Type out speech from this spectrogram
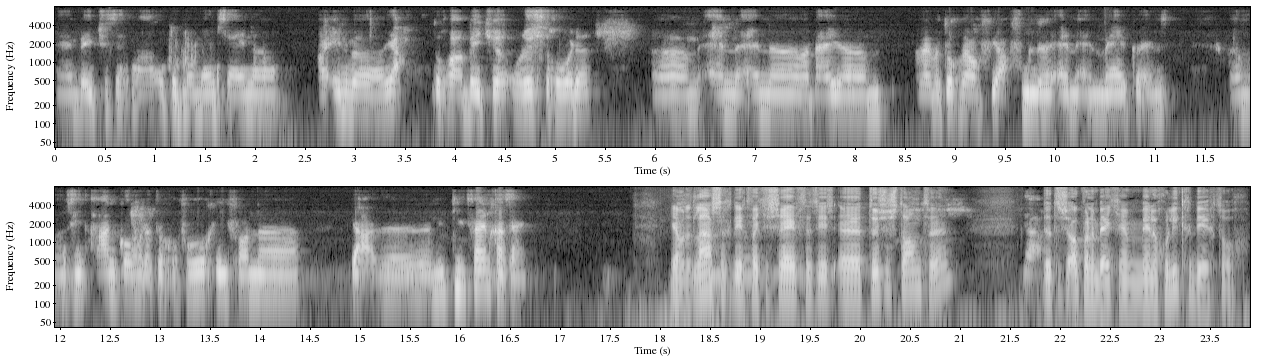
een beetje zeg maar, op het moment zijn waarin we ja, toch wel een beetje onrustig worden. Um, en en waarbij, um, waarbij we toch wel ja, voelen en, en merken en zien aankomen dat de gevolgen hiervan ja, niet, niet fijn gaan zijn. Ja, want het laatste gedicht wat je schreef, dat is Tussenstand, hè? Ja. Dat is ook wel een beetje een melancholiek gedicht, toch?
